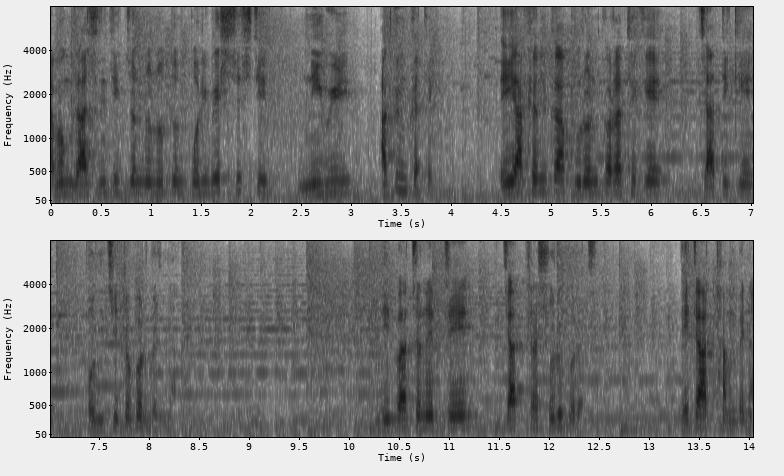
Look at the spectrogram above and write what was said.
এবং রাজনীতির জন্য নতুন পরিবেশ সৃষ্টির নিবিড় আকাঙ্ক্ষা থেকে। এই আকাঙ্ক্ষা পূরণ করা থেকে জাতিকে বঞ্চিত করবেন না। নির্বাচনের ট্রেন, যাত্রা শুরু করেছে। এটা আর থামবে না।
